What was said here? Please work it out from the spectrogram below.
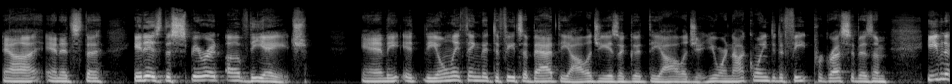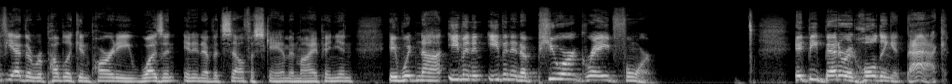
Uh, and it's the it is the spirit of the age. And the, it, the only thing that defeats a bad theology is a good theology. You are not going to defeat progressivism. Even if you had the Republican Party wasn't in and of itself a scam, in my opinion, it would not, even in, even in a pure grade form, it'd be better at holding it back.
